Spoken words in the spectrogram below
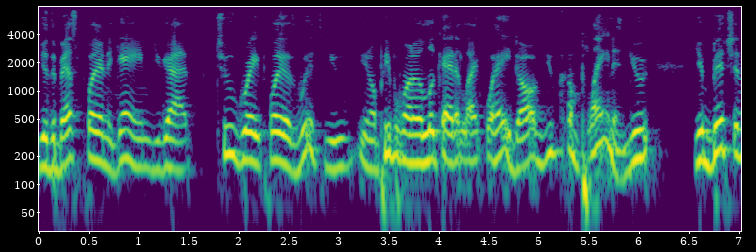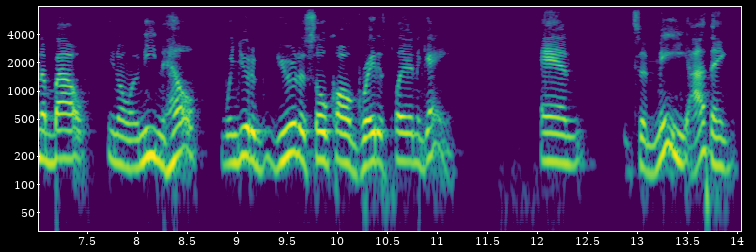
you're the best player in the game. You got two great players with you. You know, people are going to look at it like, well, hey, dog, you complaining. You you're bitching about you know needing help when you're the you're the so-called greatest player in the game. And to me, I think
